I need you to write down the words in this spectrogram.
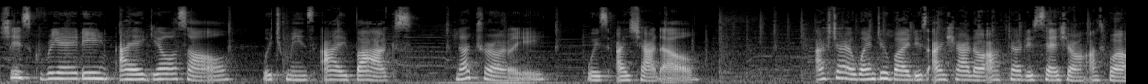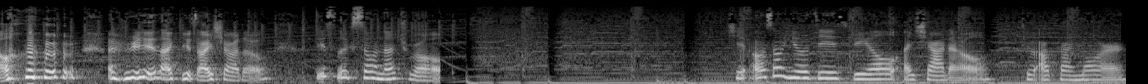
She's creating eye gyeosal, which means eye bags, naturally with eyeshadow. Actually, I went to buy this eyeshadow after this session as well. I really like this eyeshadow. This looks so natural. She also uses real eyeshadow to apply more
